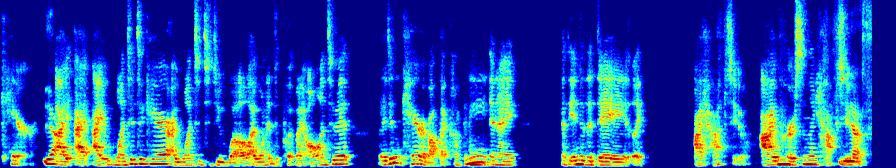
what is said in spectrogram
care. yeah. I, I I wanted to care. I wanted to do well. I wanted to put my all into it, but I didn't care about that company. And I, at the end of the day, like I have to. I Mm. personally have to. yes.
